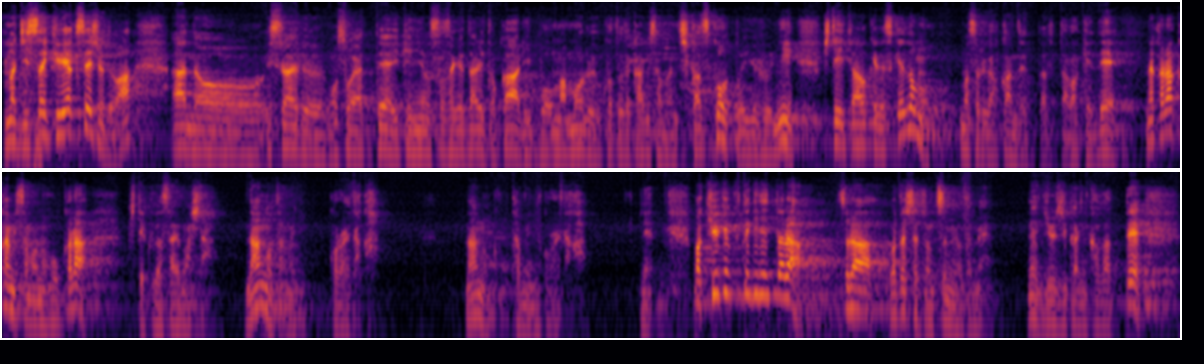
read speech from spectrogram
まあ、実際旧約聖書ではあのイスラエルもそうやって生贄を捧げたりとか立法を守ることで神様に近づこうというふうにしていたわけですけれども、まあ、それが不完全だったわけでだから神様の方から来てくださいました。何のために来られたか。何のために来られたか。ね。まあ、究極的に言ったらそれは私たちの罪のため、ね、十字架にかかって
